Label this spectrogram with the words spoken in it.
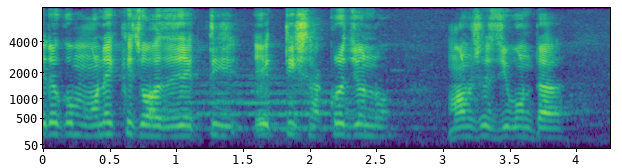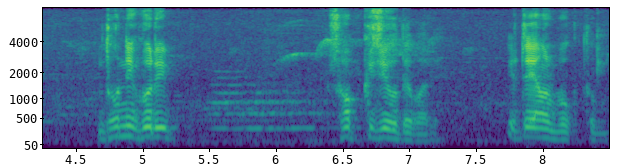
এরকম অনেক কিছু আছে যে একটি একটি স্বাক্ষরের জন্য মানুষের জীবনটা ধনী, গরিব সব কিছুই হতে পারে। এটাই আমার বক্তব্য।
